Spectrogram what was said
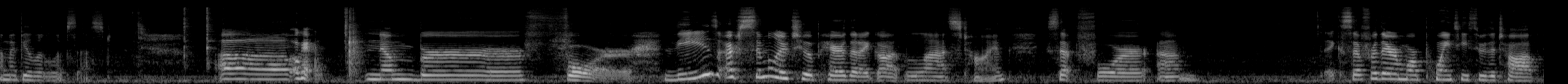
I might be a little obsessed. Uh, okay, number four. These are similar to a pair that I got last time, except for um, except for they're more pointy through the top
